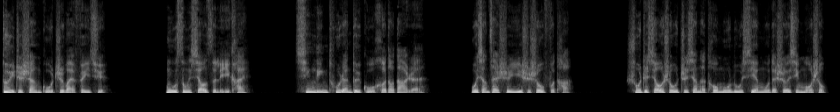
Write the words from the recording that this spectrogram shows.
对着山谷之外飞去。目送小紫离开，青灵突然对古河道：“大人，我想再试一试收服他。”说着，小手指向那头目露羡慕的蛇形魔兽。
